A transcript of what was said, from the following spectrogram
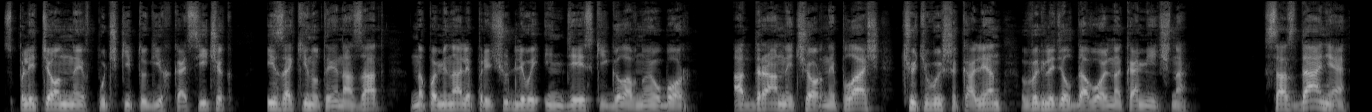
сплетенные в пучки тугих косичек и закинутые назад, напоминали причудливый индейский головной убор, а драный черный плащ чуть выше колен выглядел довольно комично. Создание,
